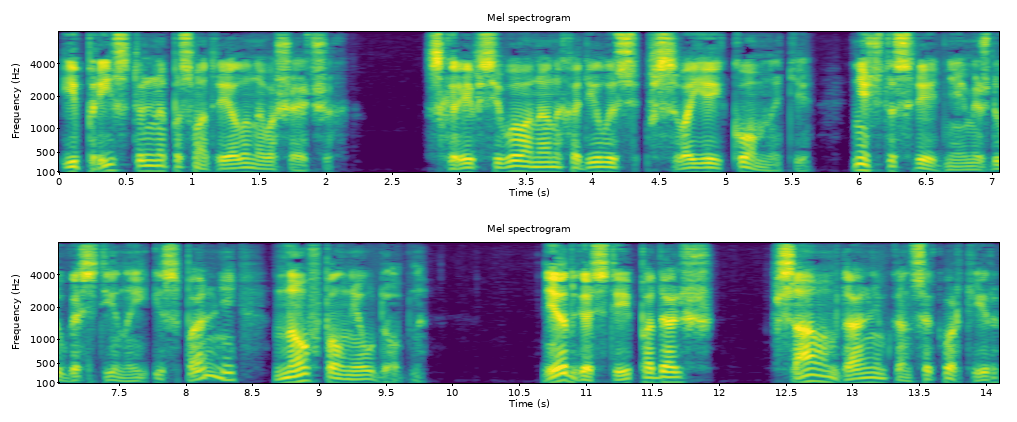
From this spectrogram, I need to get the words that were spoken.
и пристально посмотрела на вошедших. Скорее всего, она находилась в своей комнате, нечто среднее между гостиной и спальней, но вполне удобно. И от гостей подальше, в самом дальнем конце квартиры.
